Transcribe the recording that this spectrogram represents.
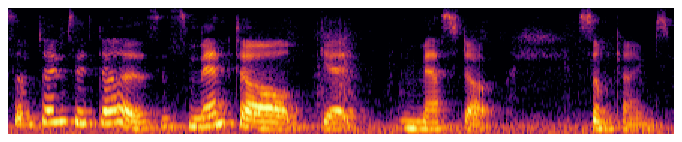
sometimes it does. It's meant to all get messed up sometimes.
